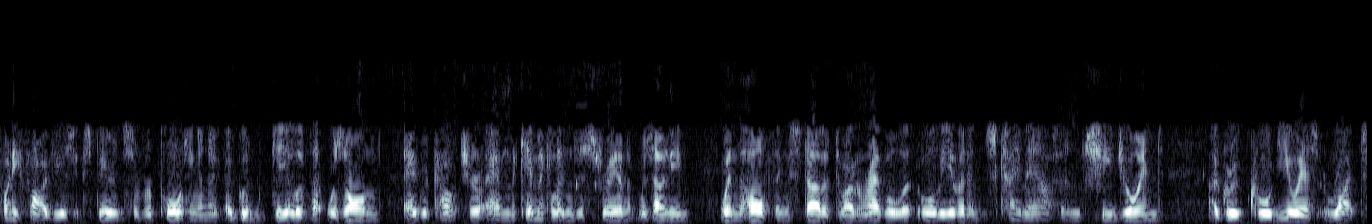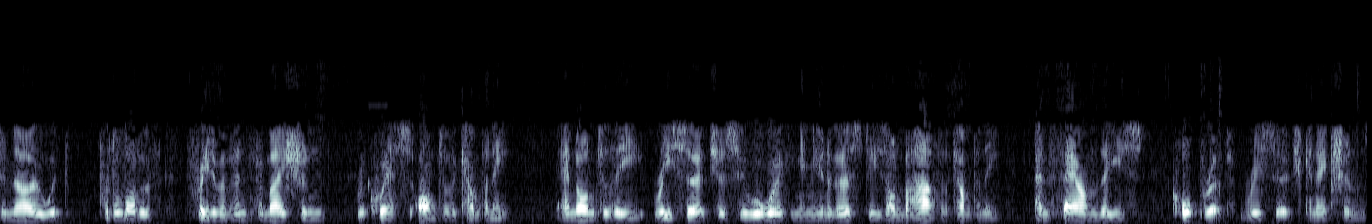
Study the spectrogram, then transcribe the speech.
25 years' experience of reporting, and a, a good deal of that was on agriculture and the chemical industry, and it was only when the whole thing started to unravel that all the evidence came out, and she joined a group called US Right to Know, which put a lot of freedom of information requests onto the company and onto the researchers who were working in universities on behalf of the company and found these corporate research connections.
